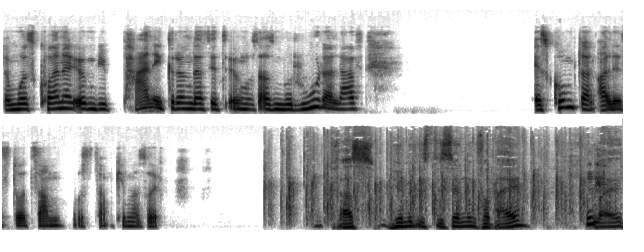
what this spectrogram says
Da muss keiner irgendwie Panik kriegen, dass jetzt irgendwas aus dem Ruder läuft. Es kommt dann alles dort zusammen, wo es zusammenkommen soll. Krass. Hiermit ist die Sendung vorbei. Weil,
